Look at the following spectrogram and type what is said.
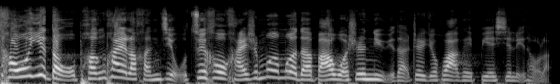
头一抖，澎湃了很久，最后还是默默的把“我是女的”这句话给憋心里头了。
